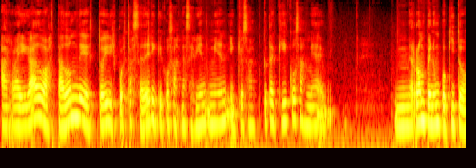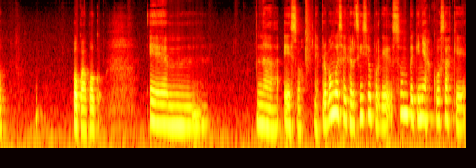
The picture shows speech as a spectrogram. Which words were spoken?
arraigado hasta dónde estoy dispuesto a ceder y qué cosas me haces bien, bien y qué, qué cosas me, me rompen un poquito poco a poco. Em, nada, eso. Les propongo ese ejercicio porque son pequeñas cosas que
